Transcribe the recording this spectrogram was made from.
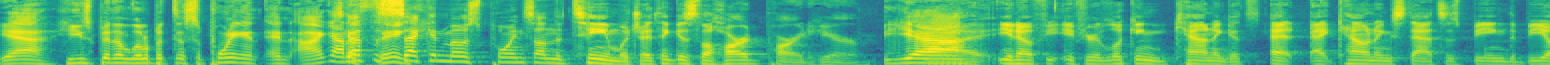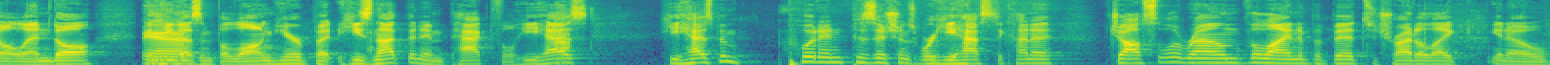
yeah, he's been a little bit disappointing. And, and I He's gotta got the second most points on the team, which I think is the hard part here. Yeah. Uh, you know, if, if you're looking counting at, at, at counting stats as being the be all end all, then he doesn't belong here. But he's not been impactful. He has he has been put in positions where he has to kind of jostle around the lineup a bit to try to like you know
